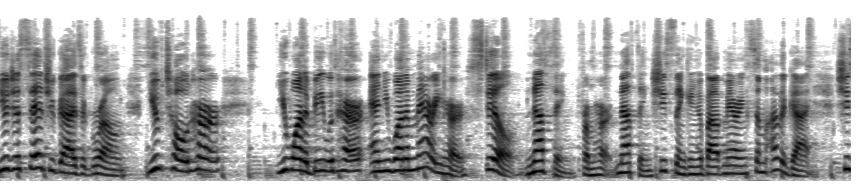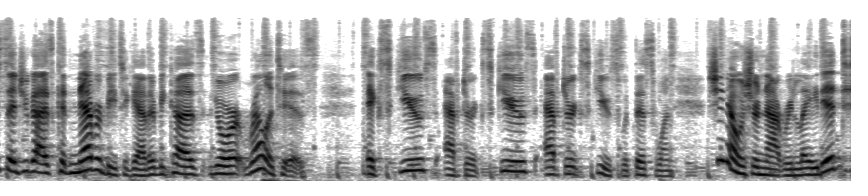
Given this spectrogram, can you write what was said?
you just said you guys are grown. You've told her you want to be with her and you want to marry her. Still, nothing from her. Nothing. She's thinking about marrying some other guy. She said you guys could never be together because you're relatives excuse after excuse after excuse with this one. She knows you're not related,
